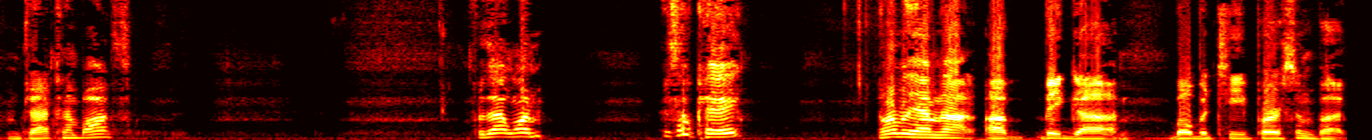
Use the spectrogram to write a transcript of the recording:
from Jack in the Box. For that one, it's okay. Normally, I'm not a big uh, boba tea person, but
